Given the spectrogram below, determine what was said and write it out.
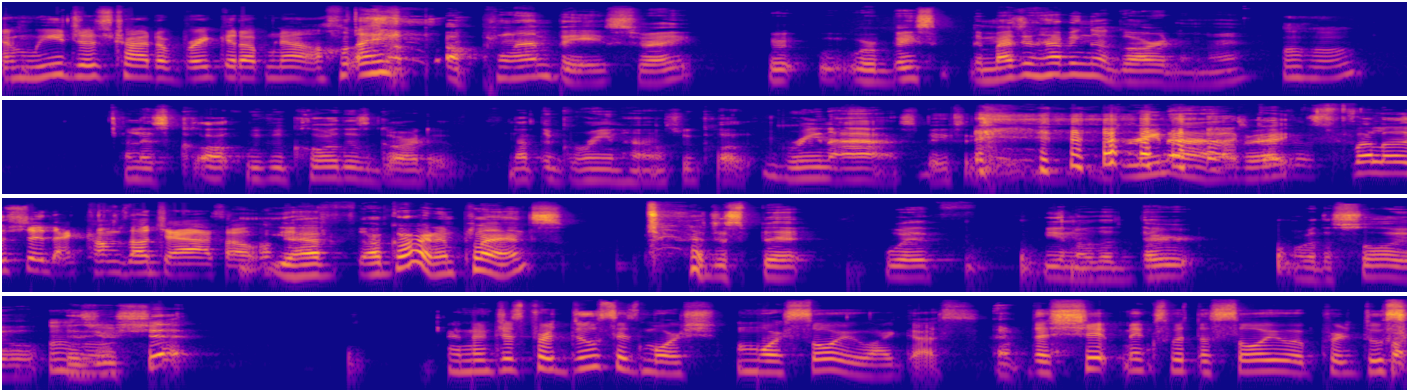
And we just try to break it up now. like, a, a plant base, right? We're we're basic. Imagine having a garden, right? hmm And let's call we could call this garden not the greenhouse. We call it green ass, basically. green ass, right? It's full of shit that comes out your asshole. You have a garden, plants. I just spit with, you know, the dirt or the soil is your shit. And it just produces more sh- more soil, I guess. Yep. The shit mixed with the soil, it produces.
